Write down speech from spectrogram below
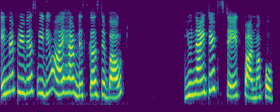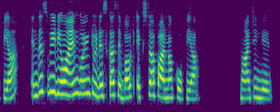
In my previous video, I have discussed about United States Pharmacopoeia. In this video, I am going to discuss about Extra Pharmacopoeia. Martindale.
